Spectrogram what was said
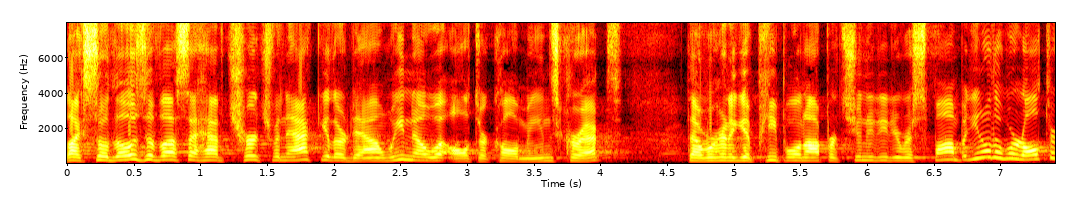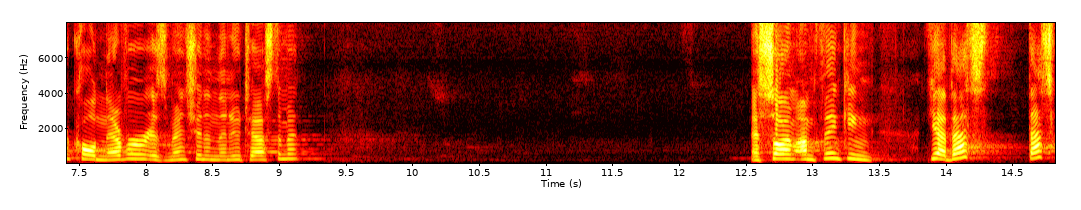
like, so those of us that have church vernacular down, we know what altar call means, correct? That we're going to give people an opportunity to respond. But you know the word altar call never is mentioned in the New Testament? And so I'm, I'm thinking, yeah, that's, that's,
